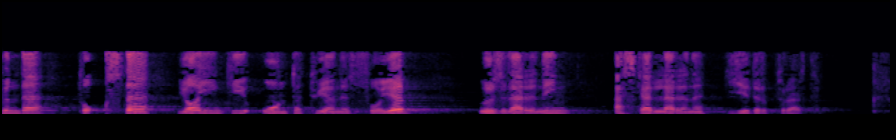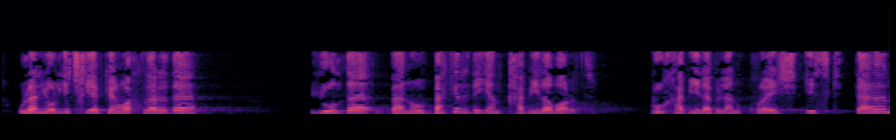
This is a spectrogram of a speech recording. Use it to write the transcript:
kunda to'qqizta yoyinki o'nta tuyani so'yib o'zlarining askarlarini yedirib turardi. Ular yo'lga chiqayotgan vaqtlarida yo'lda banu bakr degan qabila bor edi. Bu qabila bilan quraysh eskidan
